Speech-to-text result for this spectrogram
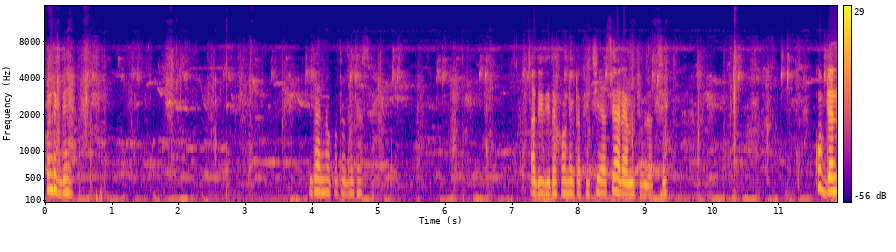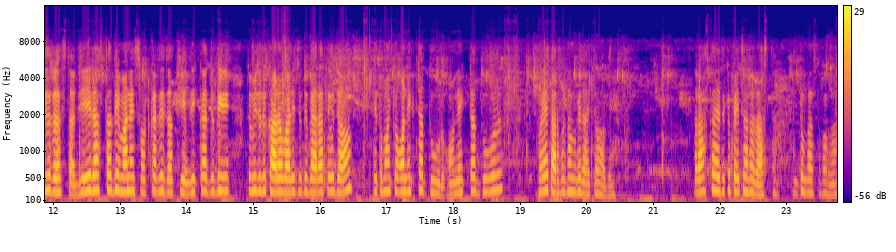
কোন দিক দিয়ে? জানি কত দূর আছে। আর দিদি দেখো অনেকটা পিছিয়ে আছে, আর আমি চলে যাচ্ছি। খুব ডেঞ্জার রাস্তা, যে রাস্তা দিয়ে মানে শর্টকাটে যাচ্ছি, এদিকটা যদি তুমি যদি কারও বাড়ি যদি বেড়াতেও যাও সে তোমাকে অনেকটা দূর অনেকটা দূর হয়ে তারপর তোমাকে যাইতে হবে। রাস্তা এদিকে পেঁচানো রাস্তা, একদম রাস্তা পারবা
